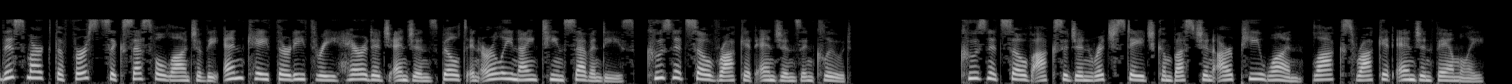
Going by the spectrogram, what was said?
This marked the first successful launch of the NK-33 Heritage engines built in early 1970s. Kuznetsov rocket engines include Kuznetsov oxygen-rich stage combustion RP-1 LOX rocket engine family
